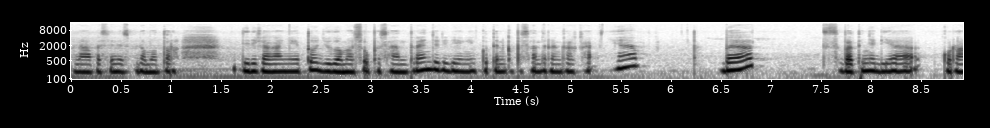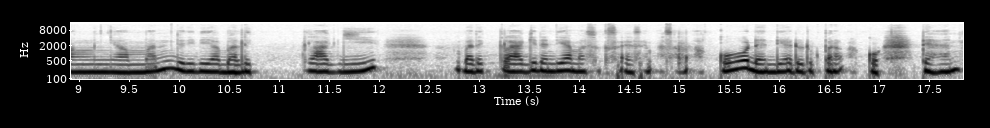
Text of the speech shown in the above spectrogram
kenapa sih ini sepeda motor? Jadi kakaknya itu juga masuk pesantren jadi dia ngikutin ke pesantren kakaknya but sepertinya dia kurang nyaman jadi dia balik lagi balik lagi dan dia masuk ke SMA sama aku dan dia duduk bareng aku. Dan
